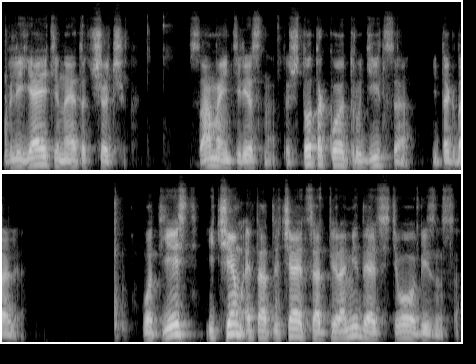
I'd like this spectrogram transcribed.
влияете на этот счетчик? Самое интересное. То есть, что такое трудиться и так далее. Вот есть, и чем это отличается от пирамиды и от сетевого бизнеса?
